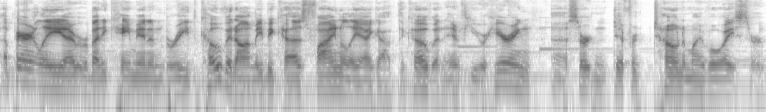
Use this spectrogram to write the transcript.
apparently, everybody came in and breathed COVID on me because finally I got the COVID. And if you're hearing a certain different tone in my voice, or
